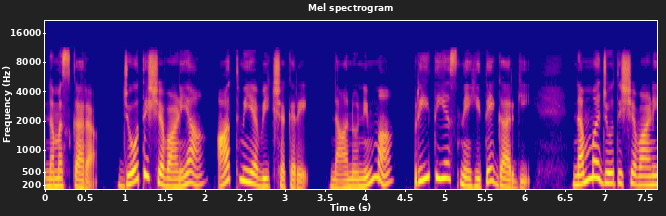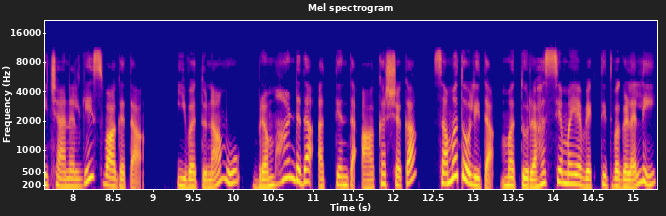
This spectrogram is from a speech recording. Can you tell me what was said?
ನಮಸ್ಕಾರ. ಜ್ಯೋತಿಷ್ಯವಾಣಿಯ ಆತ್ಮೀಯ ವೀಕ್ಷಕರೇ, ನಾನು ನಿಮ್ಮ ಪ್ರೀತಿಯ ಸ್ನೇಹಿತೆ ಗಾರ್ಗಿ. ನಮ್ಮ ಜ್ಯೋತಿಷ್ಯವಾಣಿ ಚಾನೆಲ್ಗೆ ಸ್ವಾಗತ. ಇವತ್ತು ನಾವು ಬ್ರಹ್ಮಾಂಡದ ಅತ್ಯಂತ ಆಕರ್ಷಕ, ಸಮತೋಲಿತ ಮತ್ತು ರಹಸ್ಯಮಯ ವ್ಯಕ್ತಿತ್ವಗಳಲ್ಲಿ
